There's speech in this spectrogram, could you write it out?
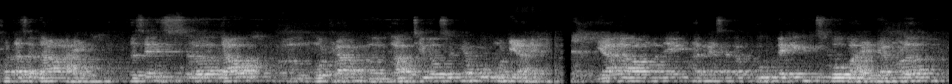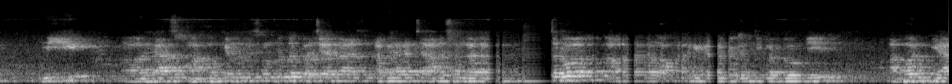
स्वतःचं गाव आहे. तसेच गाव मोठ्या गावची लोकसंख्या खूप मोठी आहे. या गावामध्ये करण्यासाठी खूप काही स्कोप आहे. त्यामुळं मी ह्या मुख्यमंत्री समृद्ध पंचायत राज अभियानाच्या अनुषंगाने सर्व गावाला नागरिकांना विनंती करतो की आपण या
